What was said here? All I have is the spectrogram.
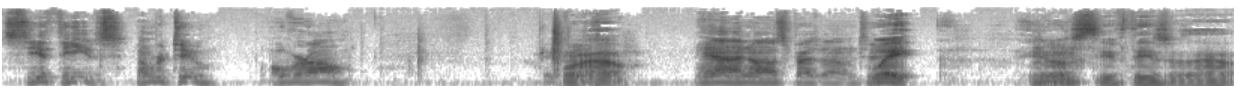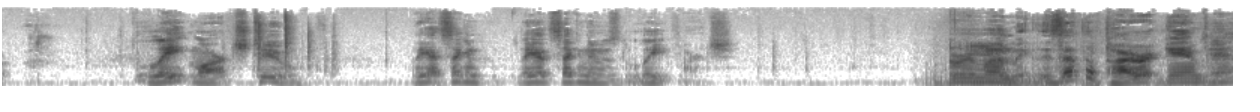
Sea of Thieves, number two, overall. Wow. Yeah, I know. I was surprised by that one too. Wait. You know, Sea of Thieves was out. late March too. They got second. They got second. It was late March. Don't remind me. Is that the pirate game? Yeah.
